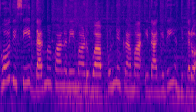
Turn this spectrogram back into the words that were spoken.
ಬೋಧಿಸಿ ಧರ್ಮ ಪಾಲನೆ ಮಾಡುವ ಪುಣ್ಯ ಗ್ರಾಮ ಇದಾಗಿದೆ ಎಂದಿದ್ದರು.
